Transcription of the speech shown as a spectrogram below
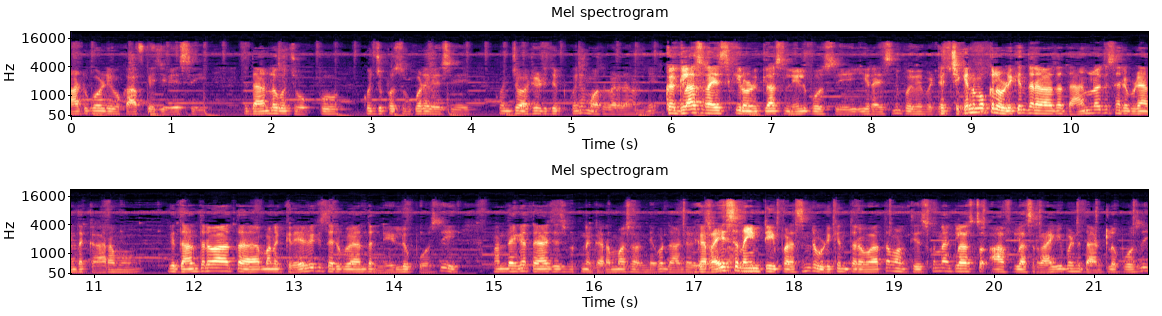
నాటుకోడి ఒక హాఫ్ కేజీ వేసి దాంట్లో కొంచెం ఉప్పు కొంచెం పసుపు కూడా వేసి కొంచెం అటు ఇటు తిప్పుకొని మూత పెడదామండి. ఒక గ్లాస్ రైస్కి రెండు గ్లాసులు నీళ్ళు పోసి ఈ రైస్ని పొయ్యి పెట్టి చికెన్ ముక్కలు ఉడికిన తర్వాత దానిలోకి సరిపడేంత కారము ఇక దాని తర్వాత మన గ్రేవీకి సరిపోయేంత నీళ్ళు పోసి మన దగ్గర తయారు చేసి పెట్టిన గరం మసాలా అన్ని కూడా దాంట్లో ఇక రైస్ నైన్టీ పర్సెంట్ ఉడికిన తర్వాత మనం తీసుకున్న గ్లాస్తో హాఫ్ గ్లాస్ రాగి పిండి దాంట్లో పోసి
